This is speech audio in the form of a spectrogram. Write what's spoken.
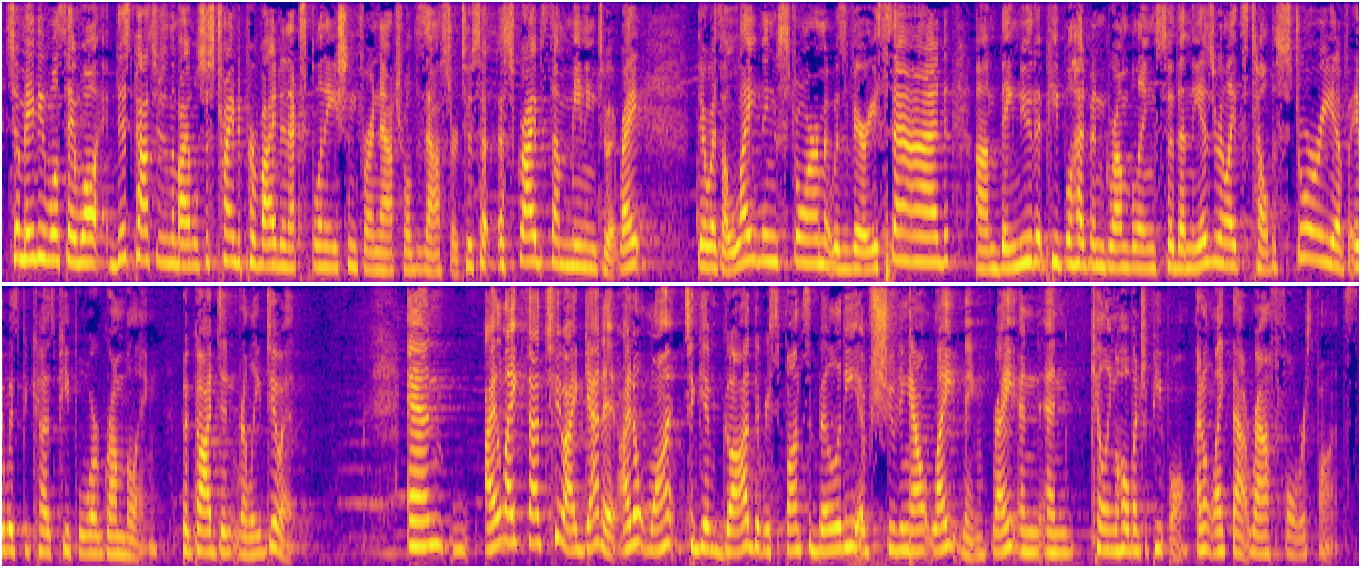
So maybe we'll say, well, this passage in the Bible is just trying to provide an explanation for a natural disaster, to ascribe some meaning to it, right? There was a lightning storm. It was very sad. Um, they knew that people had been grumbling. So then the Israelites tell the story of it was because people were grumbling, but God didn't really do it. And I like that too. I get it. I don't want to give God the responsibility of shooting out lightning, right? And, and killing a whole bunch of people. I don't like that wrathful response.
